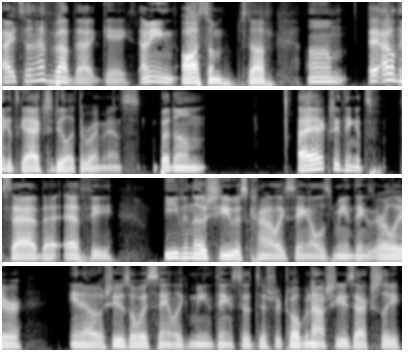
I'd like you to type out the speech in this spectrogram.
all right, so enough about that gay. I mean, awesome stuff. Um, I don't think it's gay. I actually do like the romance, but um, I actually think it's sad that Effie, even though she was kind of like saying all those mean things earlier, you know, she was always saying like mean things to District 12, but now she is actually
